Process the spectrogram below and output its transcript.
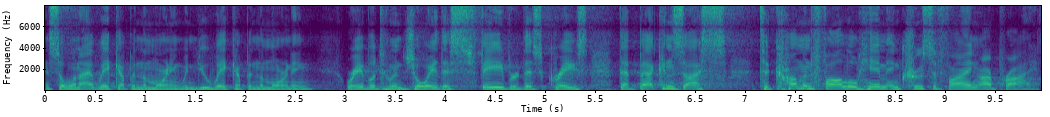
And so when I wake up in the morning, when you wake up in the morning, we're able to enjoy this favor, this grace that beckons us to come and follow him in crucifying our pride.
